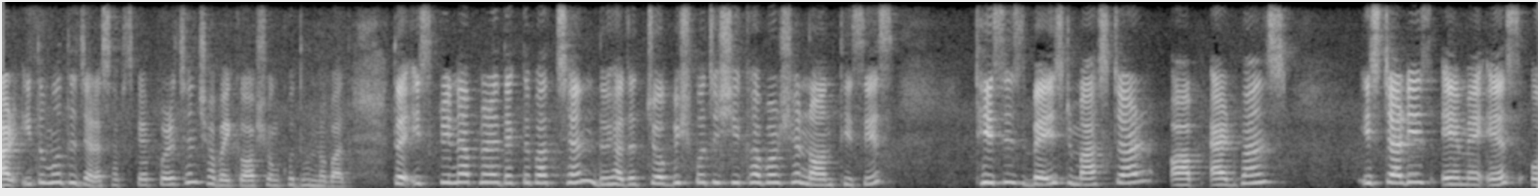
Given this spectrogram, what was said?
আর ইতিমধ্যে যারা সাবস্ক্রাইব করেছেন, সবাইকে অসংখ্য ধন্যবাদ। তো স্ক্রিনে আপনারা দেখতে পাচ্ছেন দুই হাজার চব্বিশ পঁচিশ শিক্ষাবর্ষে non thesis thesis based master of advance studies M S ও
